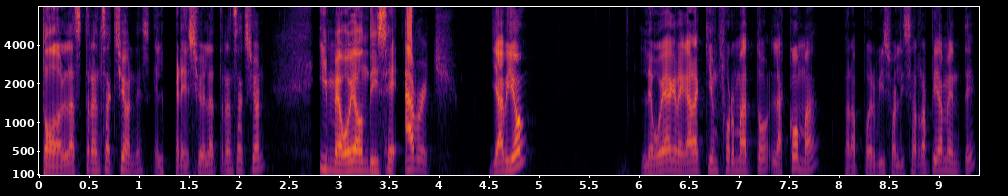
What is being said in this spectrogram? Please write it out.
todas las transacciones, el precio de la transacción, y me voy a donde dice average. ¿Ya vio? Le voy a agregar aquí en formato la coma para poder visualizar rápidamente.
